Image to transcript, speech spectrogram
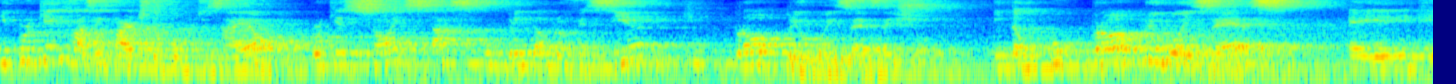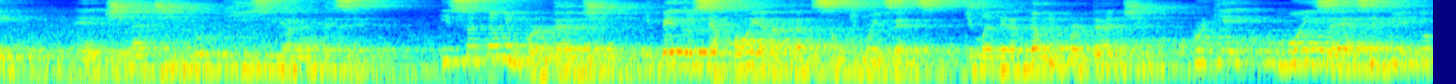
E por que fazem parte do povo de Israel? Porque só está se cumprindo a profecia que o próprio Moisés deixou. Então, o próprio Moisés é ele quem é, tinha dito que isso ia acontecer. Isso é tão importante, e Pedro se apoia na tradição de Moisés de maneira tão importante, porque Moisés, repito,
